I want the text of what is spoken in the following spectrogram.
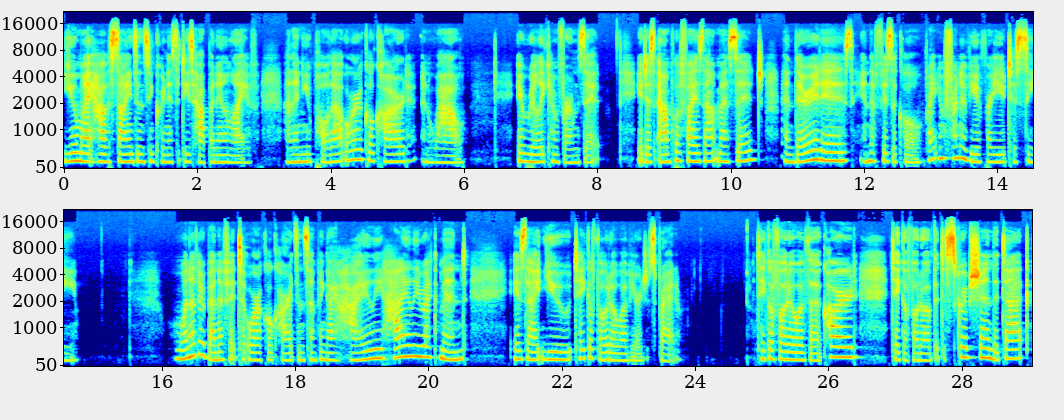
You might have signs and synchronicities happen in life. And then you pull that Oracle card, and wow, it really confirms it. It just amplifies that message, and there it is in the physical, right in front of you for you to see. One other benefit to Oracle cards, and something I highly, highly recommend, is that you take a photo of your spread. Take a photo of the card, take a photo of the description, the deck,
